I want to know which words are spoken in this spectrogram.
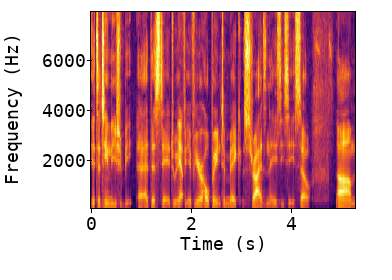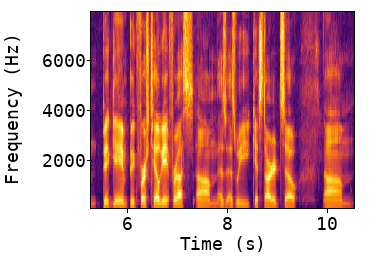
it's a team that you should beat at this stage Yep. if, if you're hoping to make strides in the ACC. So, um, big game, big first tailgate for us um, as as we get started. So, um,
